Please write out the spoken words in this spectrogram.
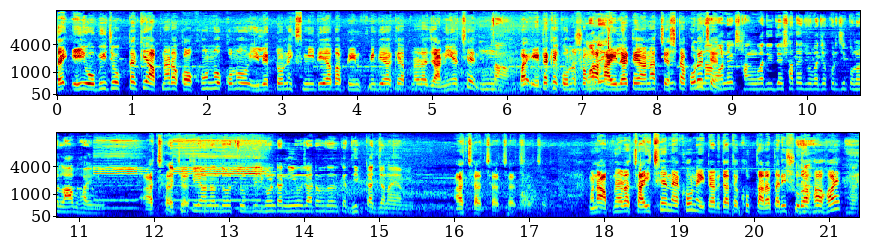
তাই এই অভিযোগটা কি আপনারা কখনো কোনো ইলেকট্রনিক্স মিডিয়া বা প্রিন্ট মিডিয়াকে আপনারা জানিয়েছেন? না। বা এটাকে কোনো সময় হাইলাইটে আনার চেষ্টা করেছেন? অনেক সাংবাদিকদের সাথে যোগাযোগ করেছি কোনো লাভ হয়নি। আচ্ছা আচ্ছা আনন্দ চব্বিশ ঘণ্টা নিউজ আটকদেরকে ধিক্কার জানাই আমি আচ্ছা আচ্ছা আচ্ছা আচ্ছা আচ্ছা মানে আপনারা চাইছেন এখন এটার যাতে খুব তাড়াতাড়ি সুরাহা হয় হ্যাঁ।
